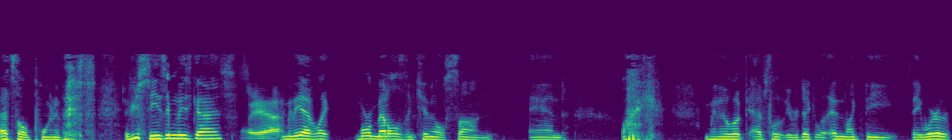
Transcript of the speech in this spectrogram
That's the whole point of this. Have you seen some of these guys? Oh yeah. I mean, they have like more medals than Kim Il Sung, and like, I mean, they look absolutely ridiculous. And like the they wear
